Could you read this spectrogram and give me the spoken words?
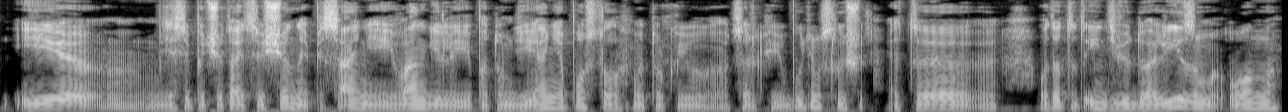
и если почитать Священное Писание, Евангелие и потом Деяния апостолов, мы только о церкви будем слышать. Это вот этот индивидуализм, он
